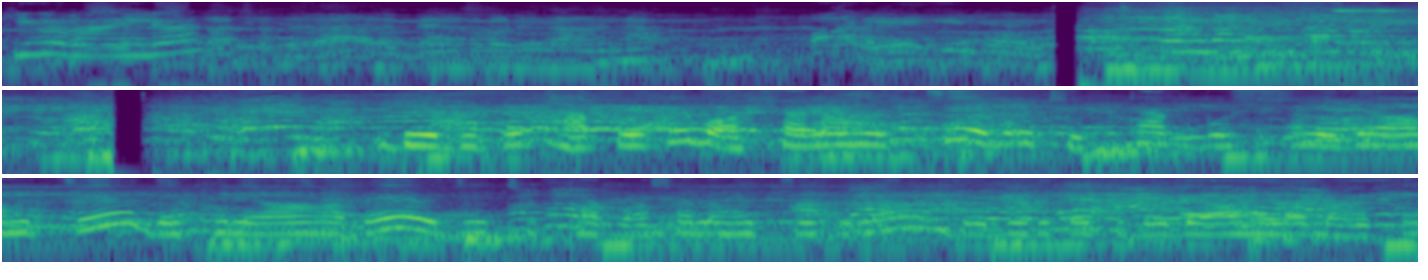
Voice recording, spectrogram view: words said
কি করে ভাঙলো? বেদিতে ঠাকুরকে বসানো হচ্ছে এবং ঠিকঠাক বসিয়ে দেওয়া হচ্ছে দেখে নেওয়া হবে যে ঠিকঠাক বসানো হচ্ছে কিনা। বেদিতে তুলে দেওয়া হলো মাকে।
